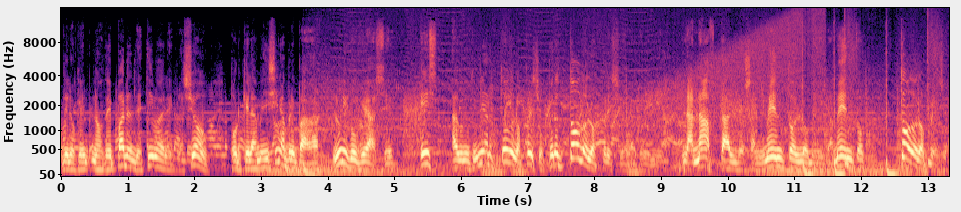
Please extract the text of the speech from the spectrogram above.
de lo que nos depara el destino de la inflación, porque la medicina prepaga lo único que hace es aglutinar todos los precios, pero todos los precios de la economía. La nafta, los alimentos, los medicamentos, todos los precios.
